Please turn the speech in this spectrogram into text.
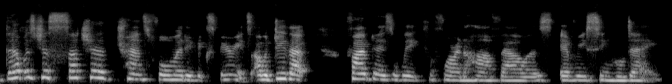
that was just such a transformative experience. I would do that five days a week for four and a half hours every single day.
